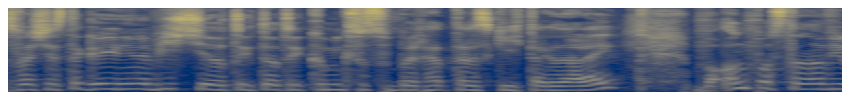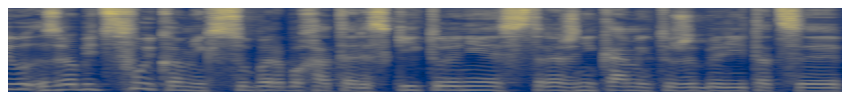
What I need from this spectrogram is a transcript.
z właśnie z tego nienawiści do tych, do tych komiksów superbohaterskich i tak dalej, bo on postanowił zrobić swój komiks superbohaterski, który nie jest strażnikami, którzy byli tacy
